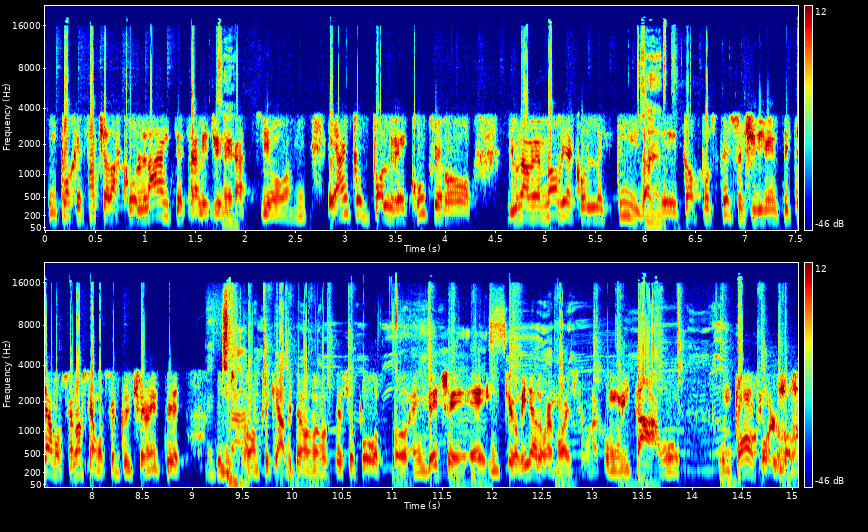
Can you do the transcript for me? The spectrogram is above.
un po' che faccia la collante tra le generazioni sì. e anche un po' il recupero di una memoria collettiva certo. che troppo spesso ci dimentichiamo, se no siamo semplicemente degli fronti che abitano nello stesso posto e invece eh, in teoria dovremmo essere una comunità. Un, un popolo.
